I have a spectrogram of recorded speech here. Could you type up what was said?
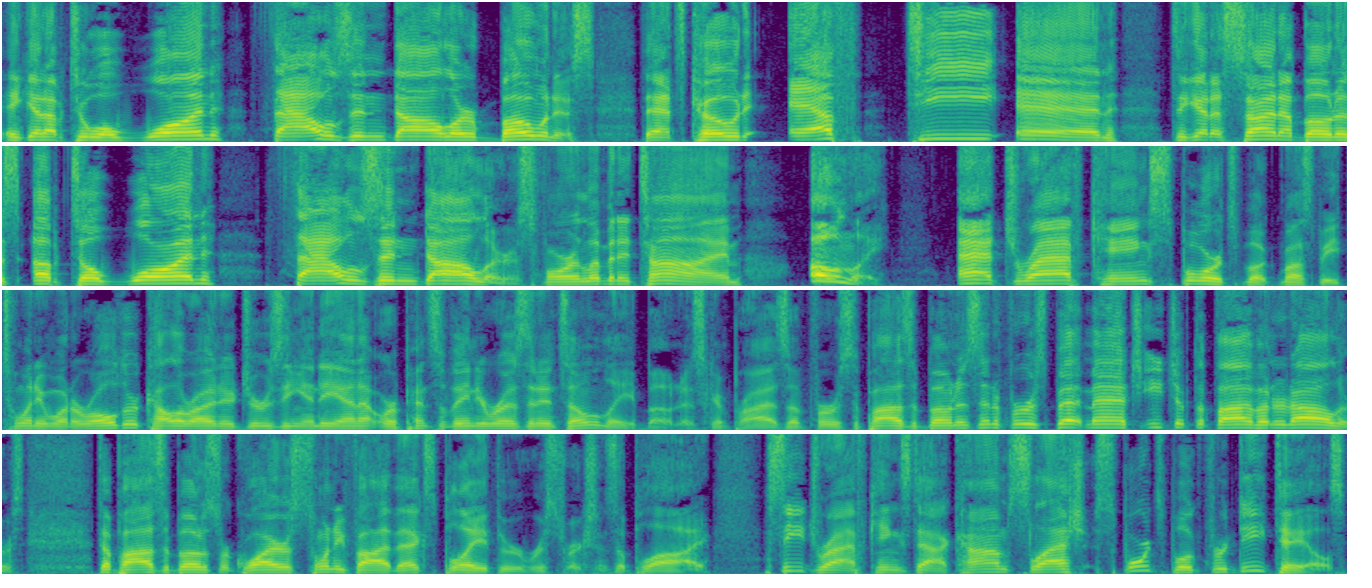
and get up to a $1,000 bonus. That's code FTN to get a sign up bonus up to $1,000 for a limited time only at DraftKings Sportsbook. Must be 21 or older, Colorado, New Jersey, Indiana, or Pennsylvania residents only. Bonus comprised of first deposit bonus and a first bet match, each up to $500. Deposit bonus requires 25x playthrough. Restrictions apply. See DraftKings.com slash sportsbook for details.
